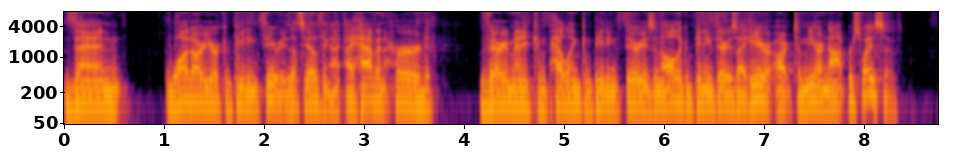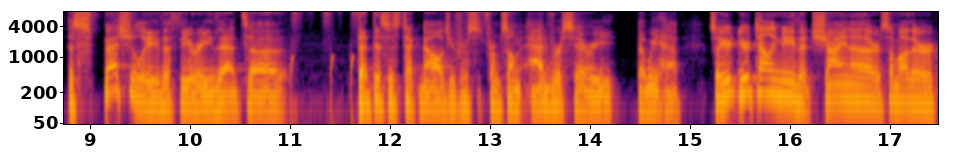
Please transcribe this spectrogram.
then what are your competing theories? That's the other thing. I, I haven't heard very many compelling competing theories, and all the competing theories I hear are, to me, are not persuasive. Especially the theory that uh, that this is technology for, from some adversary that we have. So you're, you're telling me that China or some other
